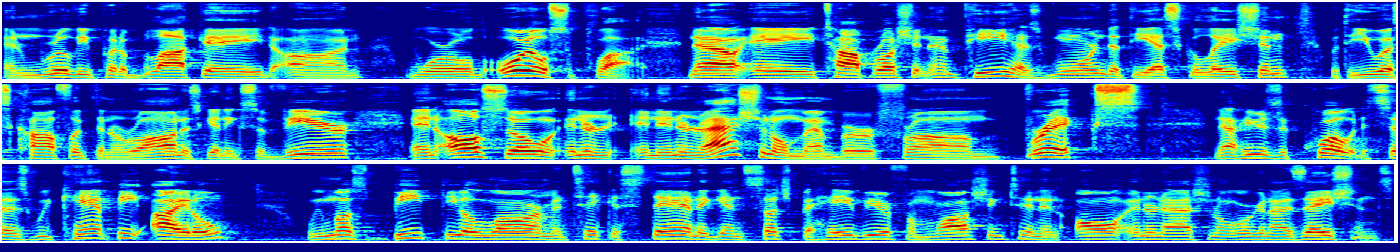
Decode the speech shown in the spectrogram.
and really put a blockade on world oil supply. Now, a top Russian MP has warned that the escalation with the U.S. conflict in Iran is getting severe, and also an international member from BRICS. Now, here's a quote. It says, we can't be idle. We must beat the alarm and take a stand against such behavior from Washington and all international organizations,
